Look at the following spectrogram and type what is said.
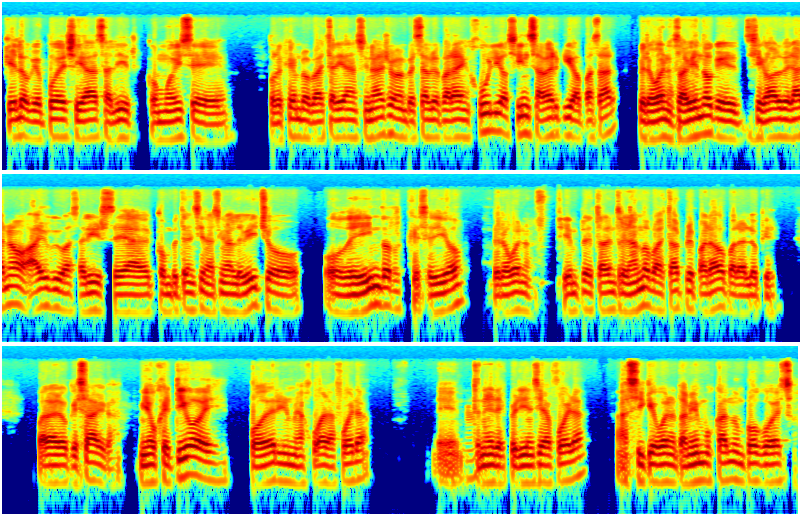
qué es lo que puede llegar a salir. Como dice, por ejemplo, para esta Liga Nacional yo me empecé a preparar en julio sin saber qué iba a pasar, pero bueno, sabiendo que llegaba el verano algo iba a salir, sea competencia nacional de bicho o, de indoor que se dio, pero bueno, siempre estar entrenando para estar preparado para lo que, para lo que salga. Mi objetivo es poder irme a jugar afuera, eh, tener experiencia afuera, así que bueno, también buscando un poco eso,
